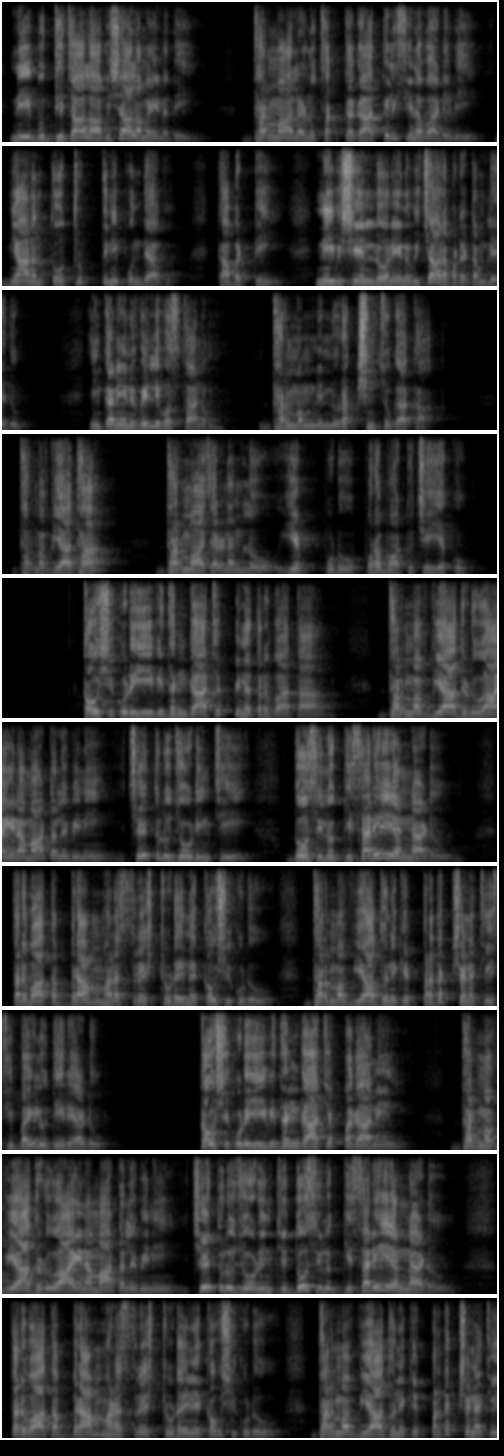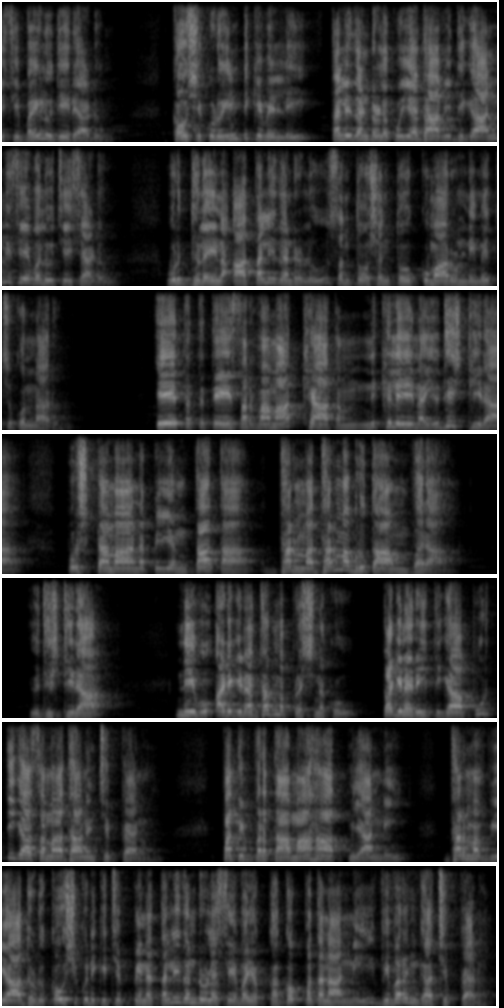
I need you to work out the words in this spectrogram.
నీ బుద్ధి చాలా విశాలమైనది ధర్మాలను చక్కగా తెలిసిన వాడివి జ్ఞానంతో తృప్తిని పొందావు. కాబట్టి నీ విషయంలో నేను విచారపడటం లేదు. ఇంకా నేను వెళ్ళి వస్తాను. ధర్మం నిన్ను రక్షించుగాక. ధర్మవ్యాధ? ధర్మాచరణంలో ఎప్పుడూ పొరపాటు చేయకు. కౌశికుడు ఈ విధంగా చెప్పిన తరువాత ధర్మవ్యాధుడు ఆయన మాటలు విని చేతులు జోడించి దోసిలొగ్గి సరే అన్నాడు. తరువాత బ్రాహ్మణ శ్రేష్ఠుడైన కౌశికుడు ధర్మవ్యాధునికి ప్రదక్షిణ చేసి బయలుదేరాడు. కౌశికుడు ఈ విధంగా చెప్పగానే ధర్మవ్యాధుడు ఆయన మాటలు విని చేతులు జోడించి దోసిలుగ్గి సరే అన్నాడు. తరువాత బ్రాహ్మణ శ్రేష్ఠుడైన కౌశికుడు ధర్మవ్యాధునికి ప్రదక్షిణ చేసి బయలుదేరాడు. కౌశికుడు ఇంటికి వెళ్ళి తల్లిదండ్రులకు యథావిధిగా అన్ని సేవలు చేశాడు. వృద్ధులైన ఆ తల్లిదండ్రులు సంతోషంతో కుమారుణ్ణి మెచ్చుకున్నారు. ఏతత్తే సర్వమాఖ్యాతం నిఖిలేన యుధిష్ఠిర పృష్టమానపియం తాత ధర్మ ధర్మభృతాం వర. యుధిష్ఠిరా నీవు అడిగిన ధర్మ ప్రశ్నకు తగిన రీతిగా పూర్తిగా సమాధానం చెప్పాను. పతివ్రత మాహాత్మ్యాన్ని ధర్మవ్యాధుడు కౌశికునికి చెప్పిన తల్లిదండ్రుల సేవ యొక్క గొప్పతనాన్ని వివరంగా చెప్పాను.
